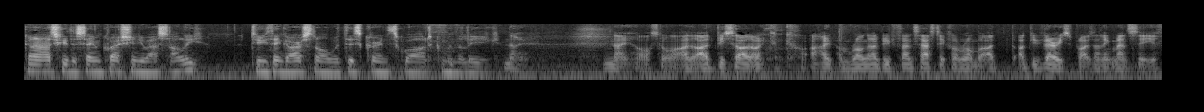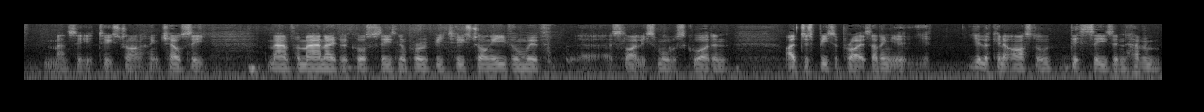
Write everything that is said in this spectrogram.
Can I ask you the same question you asked Ali? Do you think Arsenal, with this current squad, can win the league? No. No, Arsenal. I'd, I'd be sorry. I hope I'm wrong. I'd be fantastic if I'm wrong, but I'd, I'd be very surprised. I think Man City, Man City are too strong. I think Chelsea, man for man over the course of the season, will probably be too strong, even with uh, a slightly smaller squad. And I'd just be surprised. I think you, you're looking at Arsenal this season, haven't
